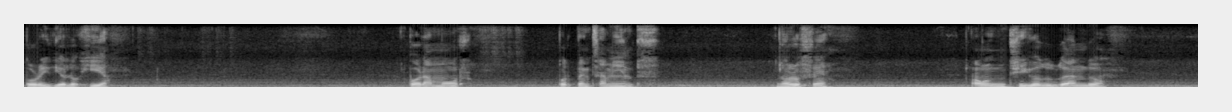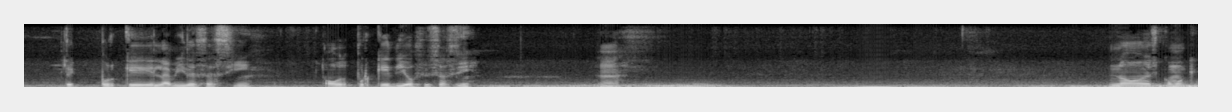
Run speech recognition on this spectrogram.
por ideología por amor, por pensamientos. No lo sé. Aún sigo dudando de por qué la vida es así o por qué Dios es así. No es como que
